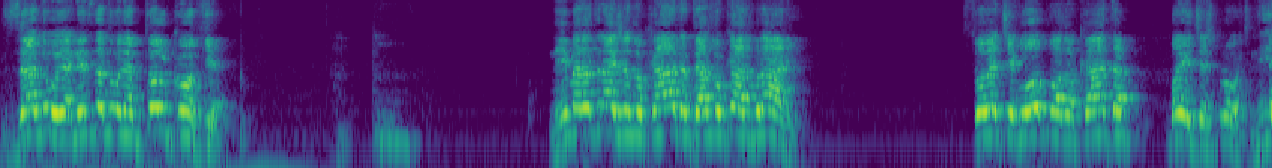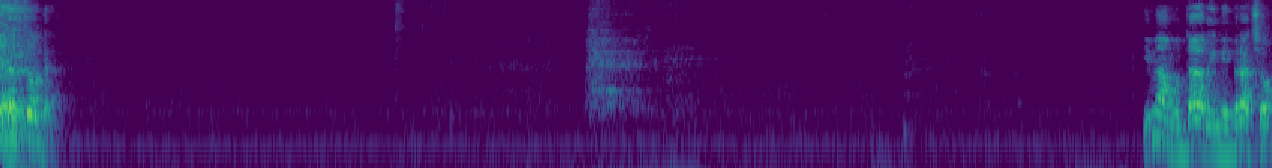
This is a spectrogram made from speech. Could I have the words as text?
Zadovoljan, ne zadovoljan, toliko ti je. Nema da tražiš advokata, te advokat brani. Sto većeg lopu advokata, bolje ćeš proći. Nema toga. Imam u i braćo,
